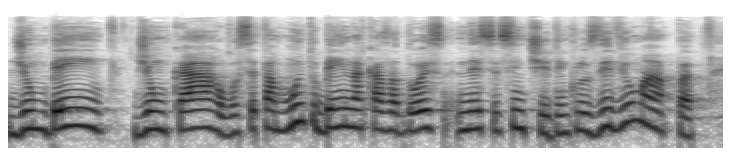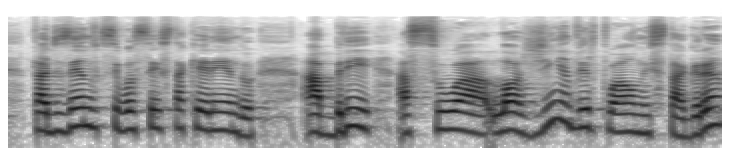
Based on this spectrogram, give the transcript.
de um bem, de um carro, você está muito bem na casa 2 nesse sentido. Inclusive o mapa está dizendo que se você está querendo abrir a sua lojinha virtual no Instagram,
